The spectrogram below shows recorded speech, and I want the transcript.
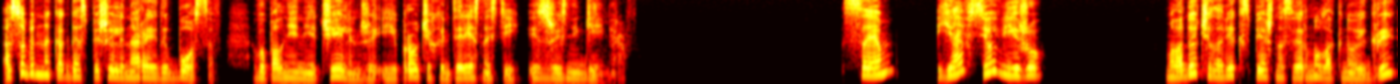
Особенно, когда спешили на рейды боссов, выполнение челленджей и прочих интересностей из жизни геймеров. «Сэм, я все вижу», Молодой человек спешно свернул окно игры,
